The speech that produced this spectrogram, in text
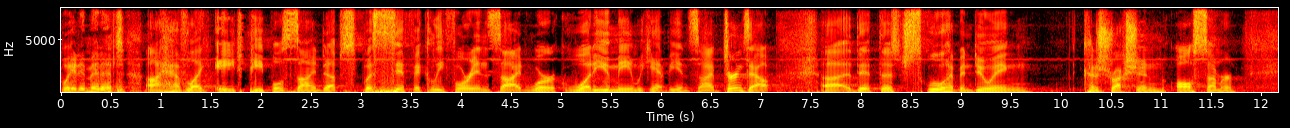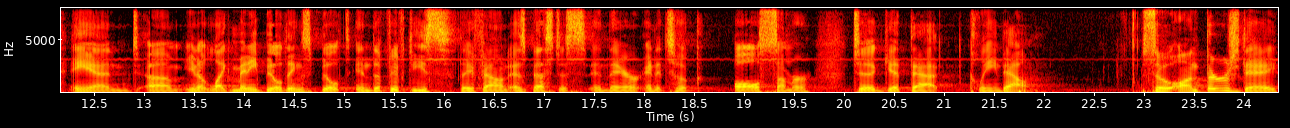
wait a minute, I have like eight people signed up specifically for inside work. What do you mean we can't be inside? Turns out uh, that the school had been doing construction all summer and, um, you know, like many buildings built in the 50s, they found asbestos in there, and it took all summer to get that cleaned out. So on Thursday,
